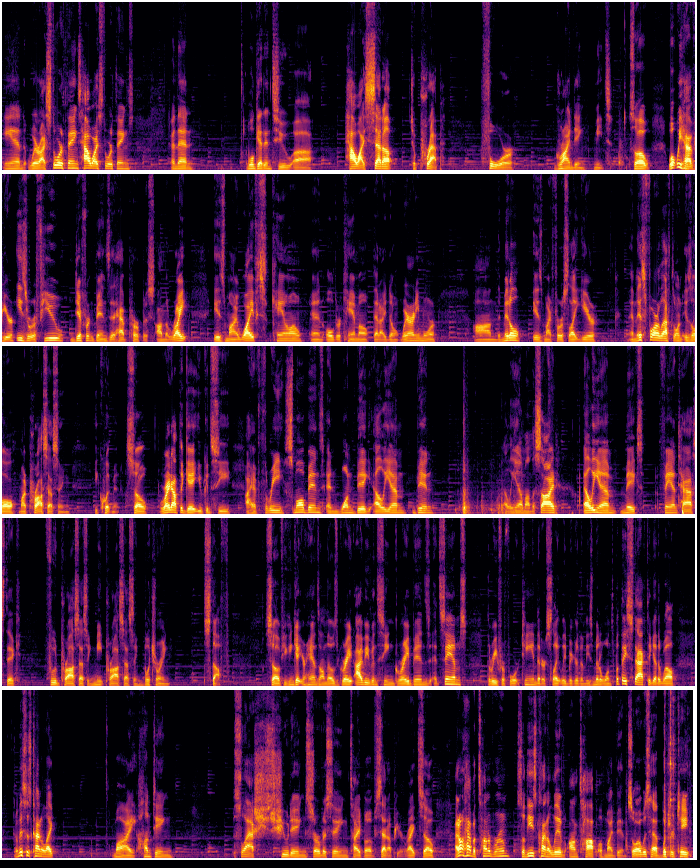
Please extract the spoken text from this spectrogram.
and where I store things, how I store things, and then we'll get into uh, how I set up to prep for grinding meat. So what we have here, these are a few different bins that have purpose. On the right, is my wife's camo and older camo that I don't wear anymore. On the middle is my First Lite gear. And this far left one is all my processing equipment. So right out the gate, you can see I have three small bins and one big LEM bin. LEM on the side. LEM makes fantastic food processing, meat processing, butchering stuff. So if you can get your hands on those, great. I've even seen gray bins at Sam's, three for 14, that are slightly bigger than these middle ones, but they stack together well. And this is kind of like my hunting slash shooting, servicing type of setup here, right? So I don't have a ton of room, so these kind of live on top of my bin. So I always have butcher tape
